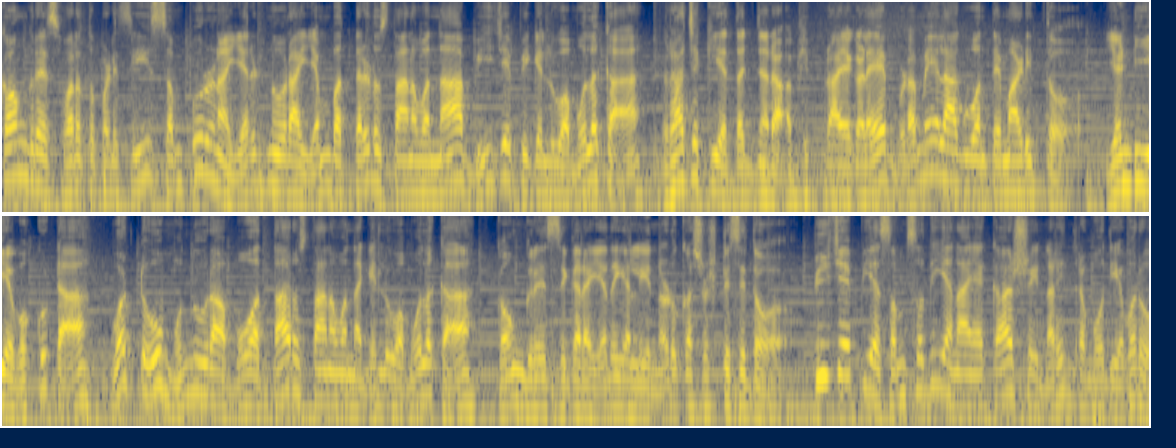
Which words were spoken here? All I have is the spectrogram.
ಕಾಂಗ್ರೆಸ್ ಹೊರತುಪಡಿಸಿ ಸಂಪೂರ್ಣ ಎರಡ್ನೂರ ಎಂಬತ್ತೆರಡು ಸ್ಥಾನವನ್ನ ಬಿಜೆಪಿ ಗೆಲ್ಲುವ ಮೂಲಕ ರಾಜಕೀಯ ತಜ್ಞರ ಅಭಿಪ್ರಾಯಗಳೇ ಬುಡಮೇಲಾಗುವಂತೆ ಮಾಡಿತ್ತು. ಎನ್ಡಿಎ ಒಕ್ಕೂಟ ಒಟ್ಟು ಮುನ್ನೂರ ಮೂವತ್ತಾರು ಸ್ಥಾನವನ್ನ ಗೆಲ್ಲುವ ಮೂಲಕ ಕಾಂಗ್ರೆಸ್ಸಿಗರ ಎದೆಯಲ್ಲಿ ನಡುಕ ಸೃಷ್ಟಿಸಿತು. ಬಿಜೆಪಿಯ ಸಂಸದೀಯ ನಾಯಕ ಶ್ರೀ ನರೇಂದ್ರ ಮೋದಿ ಅವರು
